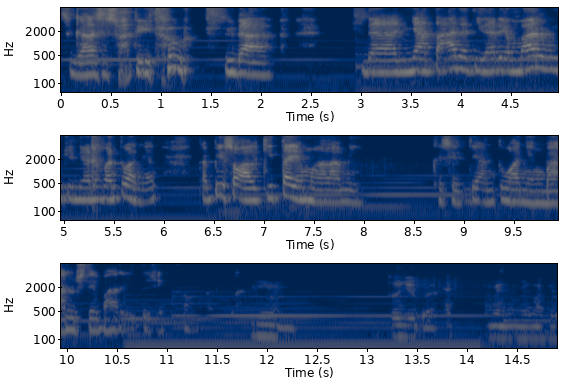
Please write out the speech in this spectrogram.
segala sesuatu itu sudah sudah nyata ada tidak ada yang baru mungkin di hadapan Tuhan kan tapi soal kita yang mengalami kesetiaan Tuhan yang baru setiap hari itu sih Hmm. Setuju gue. Amin, amin, amin.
